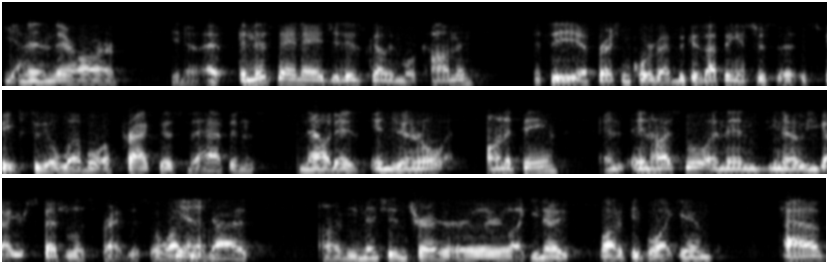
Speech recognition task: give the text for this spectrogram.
Yeah. and then there are, you know, in this day and age, it is becoming more common to see a freshman quarterback because I think it's just uh, it speaks to the level of practice that happens nowadays in general on a team and in high school, and then you know you got your specialist practice. A lot Yeah, of these guys, um, you mentioned Trevor earlier, like you know, a lot of people like him have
